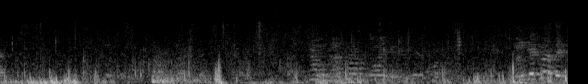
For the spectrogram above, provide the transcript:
Non mi ricordo il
